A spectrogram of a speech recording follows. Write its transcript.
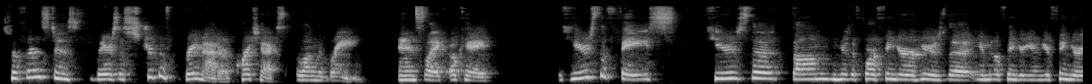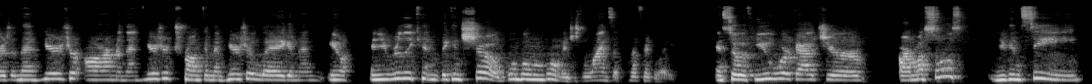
so for instance, there's a strip of gray matter, cortex along the brain. And it's like, okay, here's the face, here's the thumb, here's the forefinger, here's the your middle finger, you know, your fingers, and then here's your arm, and then here's your trunk, and then here's your leg, and then you know, and you really can they can show boom, boom, boom, boom, it just lines up perfectly. And so if you work out your arm muscles, you can see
